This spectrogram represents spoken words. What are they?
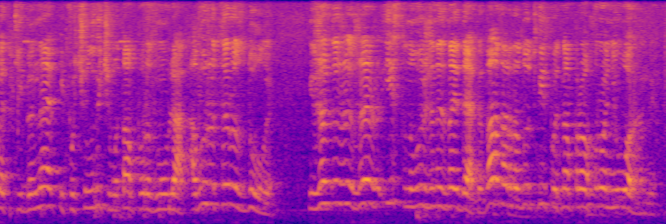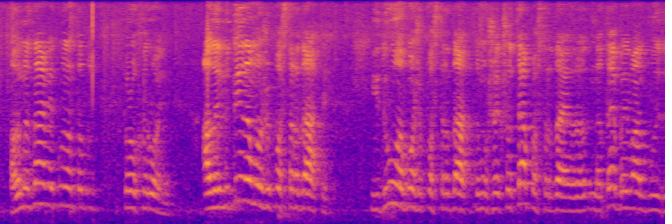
під кабінет і по-чоловічому там порозмовляти. А ви вже це роздули. І вже, вже, вже істину ви вже не знайдете. Да, зараз дадуть відповідь нам правоохоронні органи, але ми знаємо, яку нам дадуть правоохоронні. Але людина може пострадати, і друга може пострадати, тому що якщо ця пострадає, на- на тебе, Іван, буде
